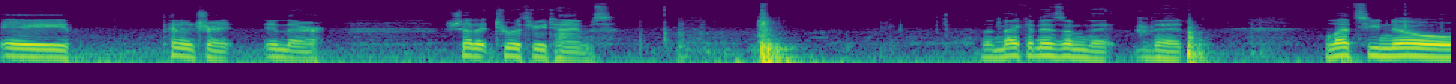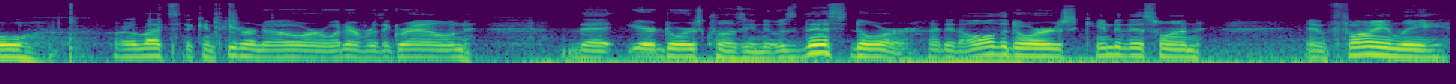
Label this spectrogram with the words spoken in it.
a penetrant in there. Shut it two or three times. The mechanism that, that lets you know or lets the computer know or whatever the ground that your door is closing. It was this door. I did all the doors, came to this one, and finally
